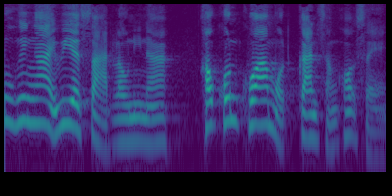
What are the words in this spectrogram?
ดูง่าย ๆ วิทยาศาสตร์เรานี่นะเขาค้นคว้าหมดการสังเคราะห์แสง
